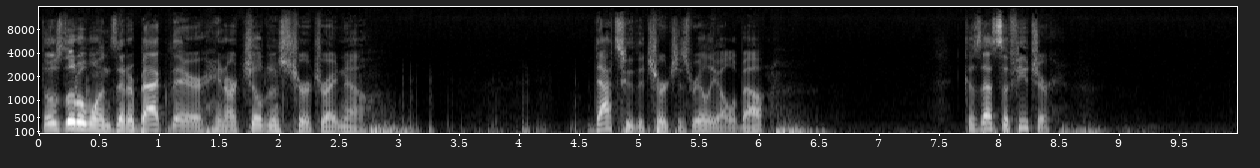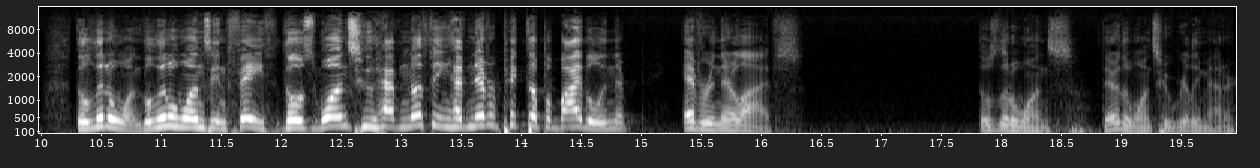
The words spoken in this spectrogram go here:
Those little ones that are back there in our children's church right now. That's who the church is really all about. Because that's the future. The little one, the little ones in faith, those ones who have nothing, have never picked up a Bible in their ever in their lives. Those little ones, they're the ones who really matter.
